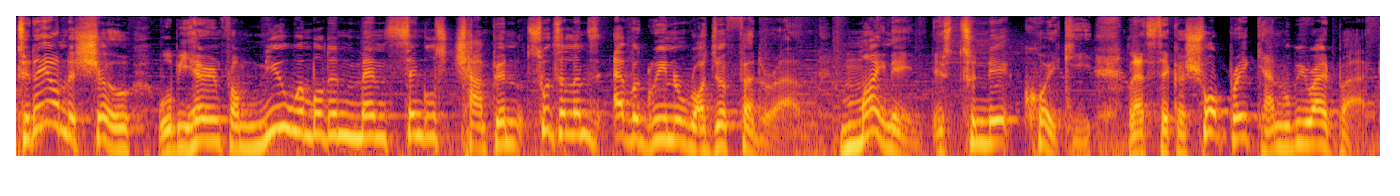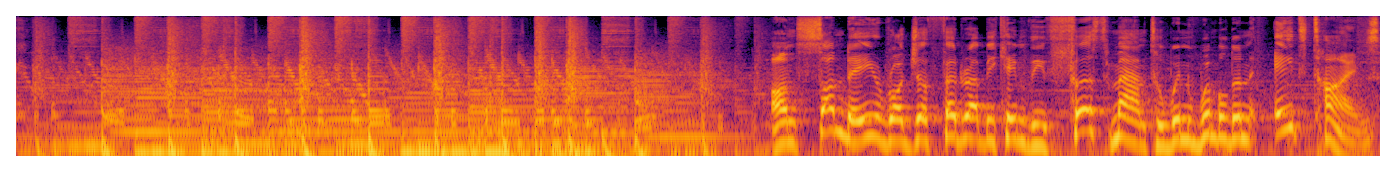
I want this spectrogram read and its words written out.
Today on the show, we'll be hearing from new Wimbledon men's singles champion, Switzerland's evergreen Roger Federer. My name is Tunde Koiki. Let's take a short break and we'll be right back. On Sunday, Roger Federer became the first man to win Wimbledon eight times,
